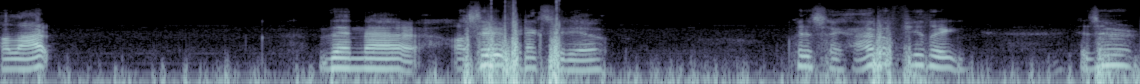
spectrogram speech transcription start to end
a lot, then uh, I'll save it for next video. Wait a second. I have a feeling. Is there?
